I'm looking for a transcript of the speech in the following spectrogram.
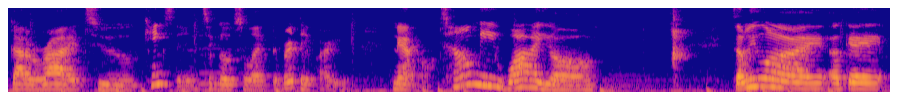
got a ride to Kingston to go to like the birthday party. Now, tell me why, y'all. Tell me why, okay?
